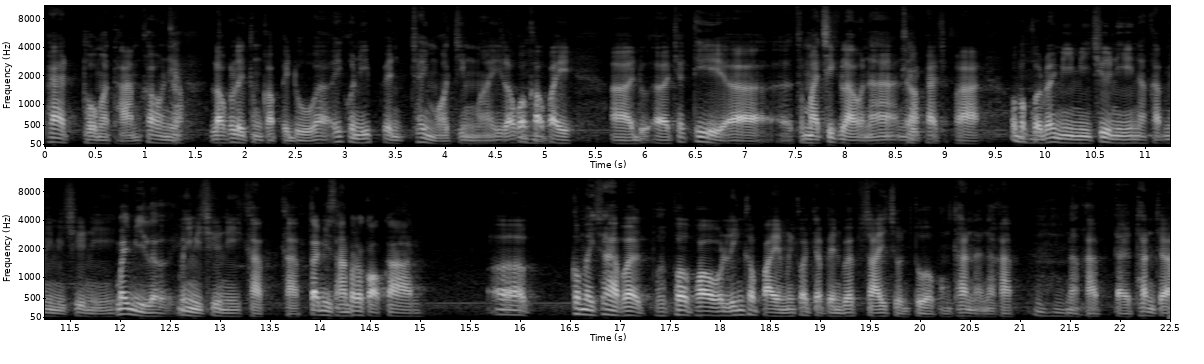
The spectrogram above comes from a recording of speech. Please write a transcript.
แพทย์โทรมาถามเข้าเนี่ครัยบ เราก็เลยต้องกลับไปดูว่าเอ้ยคนนี้เป็นใช่หมอจริงไหม เราก็เข้าไปเอ่อดูเอ่อเช็คที่เอ่อสมาชิกเรานะฮะในครับแพทยสภาก็ปรากฏว่ามีมีชื่อนี้นะครับไม่มีชื่อนี้ไม่มีเลย ไม่มีชื่อนี้ครับครับ แต่มีสถารประกอบการเอ่อก็ไม่ทราบว่าพอพอลิงก์เข้าไปมันก็จะเป็นเว็บไซต์ส่วนตัวของท่านนะนะครับนะครับ แต่ท่านจะ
